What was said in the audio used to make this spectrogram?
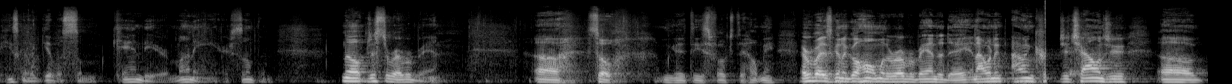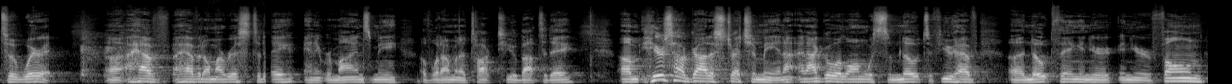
he's going to give us some candy or money or something. No, just a rubber band. Uh, so I'm going to get these folks to help me. Everybody's going to go home with a rubber band today, and I would, I would encourage you, challenge you uh, to wear it. uh, I, have, I have it on my wrist today, and it reminds me of what I'm going to talk to you about today. Um, here's how God is stretching me, and I, and I, go along with some notes. If you have a note thing in your, in your phone,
